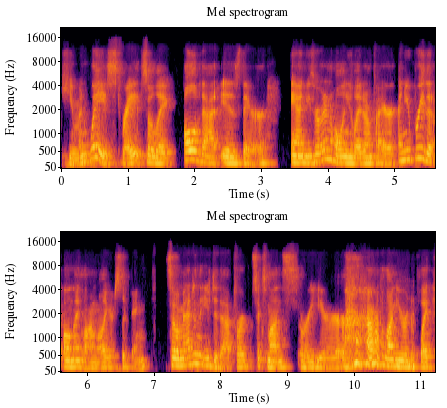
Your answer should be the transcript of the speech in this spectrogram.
human waste, right? So, like, all of that is there and you throw it in a hole and you light it on fire and you breathe it all night long while you're sleeping. So imagine that you did that for six months or a year, however long you were deployed.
